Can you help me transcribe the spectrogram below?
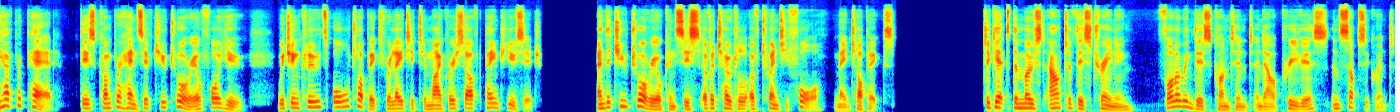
have prepared this comprehensive tutorial for you, which includes all topics related to Microsoft Paint usage. And the tutorial consists of a total of 24 main topics. To get the most out of this training, following this content and our previous and subsequent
